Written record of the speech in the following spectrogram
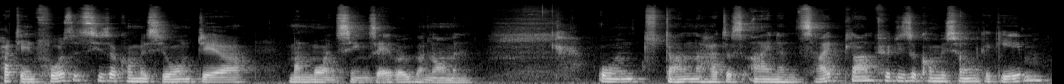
hat den Vorsitz dieser Kommission der Manmohan Singh selber übernommen. Und dann hat es einen Zeitplan für diese Kommission gegeben,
